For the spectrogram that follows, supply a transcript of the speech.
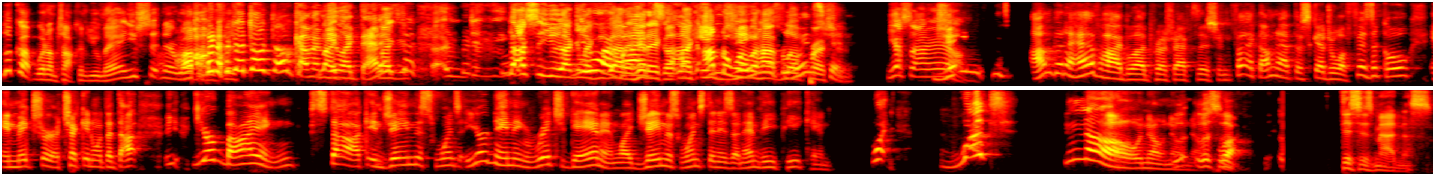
Look up when I'm talking to you, man. You sitting there Oh, rubbing no, your no, face. don't, don't come at me like that. Like, uh, I see you acting You like you got a headache. Like I'm the one with high blood Winston. pressure. Yes, I am. James, I'm going to have high blood pressure after this. In fact, I'm going to have to schedule a physical and make sure I check in with the doc. You're buying stock in Jameis Winston. You're naming Rich Gannon like Jameis Winston is an MVP candidate. What? What? No, no, no, L- no. listen, Look, This is madness.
